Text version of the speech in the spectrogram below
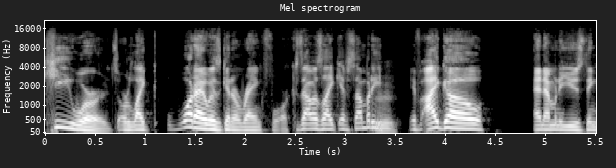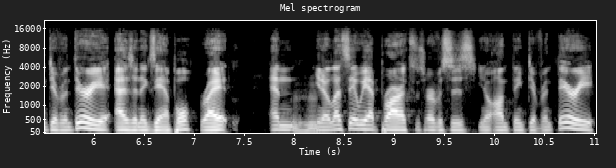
keywords or like what I was going to rank for. Cause I was like, if somebody, Mm. if I go and I'm going to use Think Different Theory as an example, right? And, Mhm. you know, let's say we had products and services, you know, on Think Different Theory.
